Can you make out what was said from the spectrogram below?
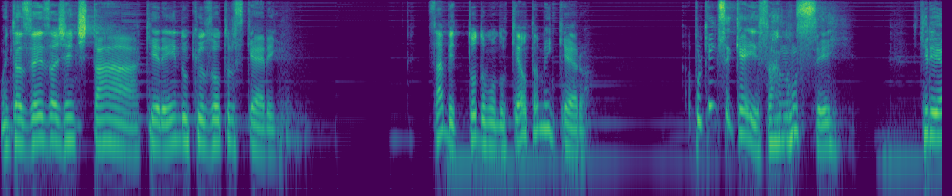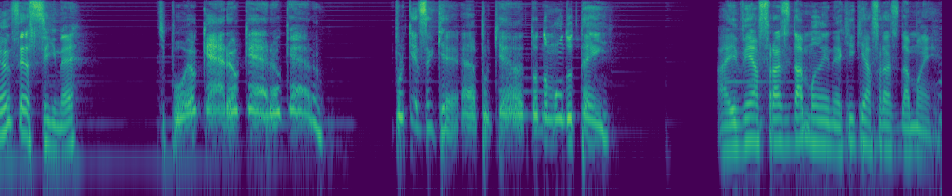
Muitas vezes a gente está querendo o que os outros querem. Sabe, todo mundo quer, eu também quero. Por que, você quer isso? Ah, não sei. Criança é assim, né? Tipo, eu quero, eu quero, eu quero. Por que você quer? É porque todo mundo tem. Aí vem a frase da mãe, né? O que é a frase da mãe?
